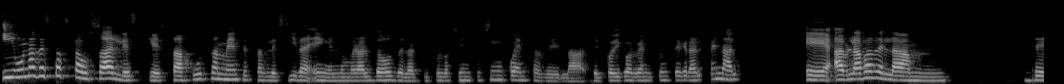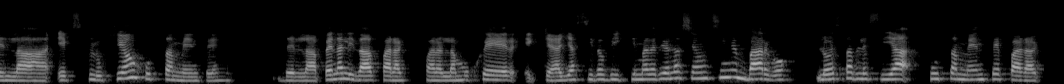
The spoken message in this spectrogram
Y una de estas causales que está justamente establecida en el numeral 2 del artículo 150 de la, del Código Orgánico Integral Penal, eh, hablaba de la, mm, de la exclusión justamente de la penalidad para, para la mujer eh, que haya sido víctima de violación, sin embargo, lo establecía justamente para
